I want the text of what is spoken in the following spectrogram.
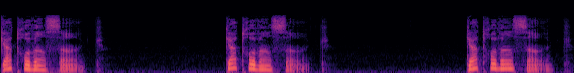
quatre-vingt-cinq, quatre-vingt-cinq, quatre-vingt-cinq,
